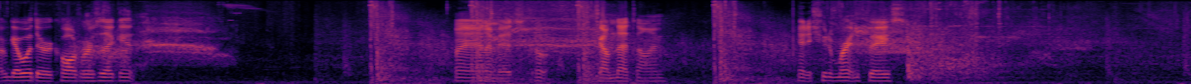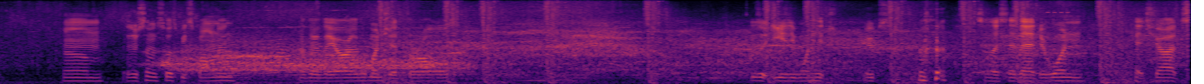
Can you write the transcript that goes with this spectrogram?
I forgot what they were called for a second. Man, I missed. Oh, got him that time. Had to shoot him right in the face. Um, is there someone supposed to be spawning? Oh, there they are. There's a bunch of thralls. These are easy one hit. Oops. Since I said that, they're one hit shots.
